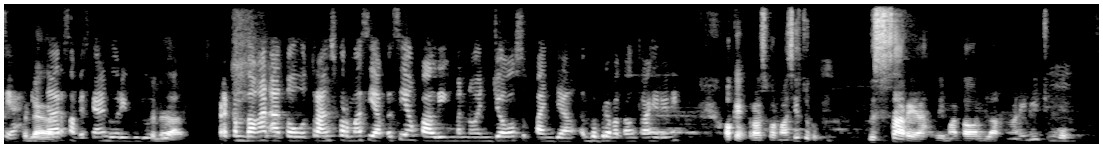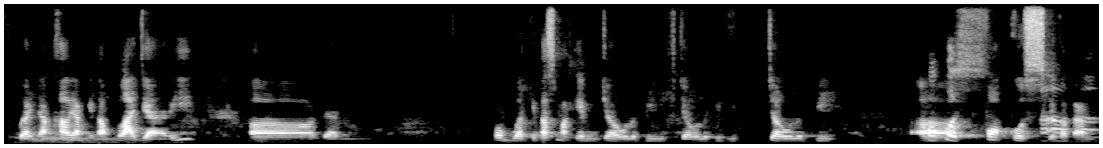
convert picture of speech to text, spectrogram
ya. Benar. Binar sampai sekarang 2022. benar. Perkembangan atau transformasi apa sih yang paling menonjol sepanjang beberapa tahun terakhir ini? Oke, transformasi cukup besar ya lima tahun belakangan ini cukup banyak hal yang kita pelajari uh, dan membuat kita semakin jauh lebih jauh lebih jauh lebih uh, Fokus. fokus gitu Ah, kan. ah.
